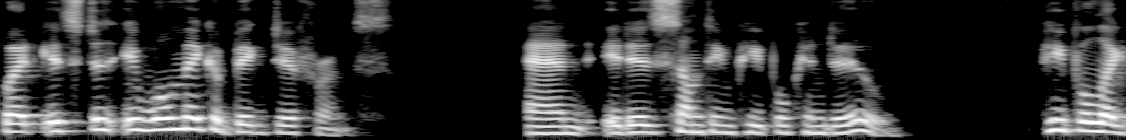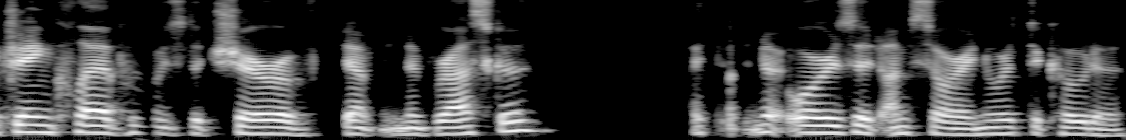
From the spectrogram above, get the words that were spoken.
but it's it will make a big difference. And it is something people can do. People like Jane Kleeb, who's the chair of Nebraska, I th- no, or is it, I'm sorry, North Dakota.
